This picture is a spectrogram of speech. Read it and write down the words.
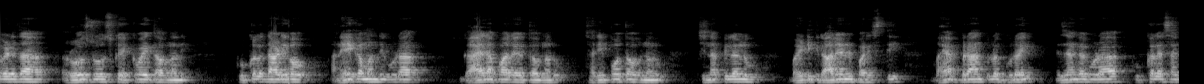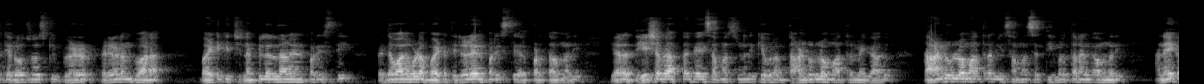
బెడద రోజు రోజుకు ఎక్కువైతా ఉన్నది. కుక్కల దాడిలో అనేక మంది కూడా గాయాల పాలవుతూ ఉన్నారు చనిపోతూ ఉన్నారు. చిన్నపిల్లలు బయటికి రాలేని పరిస్థితి భయభ్రాంతులకు గురై నిజంగా కూడా కుక్కల సంఖ్య రోజు రోజుకి పెరగ పెరగడం ద్వారా బయటికి చిన్నపిల్లలు రాలేని పరిస్థితి పెద్దవాళ్ళు కూడా బయట తిరగలేని పరిస్థితి ఏర్పడతా ఉన్నది. ఇలా దేశవ్యాప్తంగా ఈ సమస్య ఉన్నది కేవలం తాండూరులో మాత్రమే కాదు తాండూరులో మాత్రం ఈ సమస్య తీవ్రతరంగా ఉన్నది. అనేక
